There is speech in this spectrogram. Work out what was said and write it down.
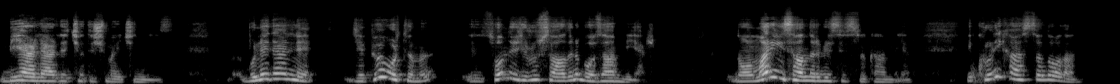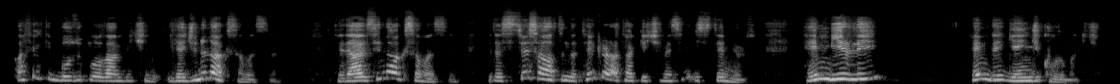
bir yerlerde çatışma içindeyiz. Bu nedenle cephe ortamı e, son derece ruh sağlığını bozan bir yer. Normal insanları bir ses sokan bir yer. E, kronik hastalığı olan, afektif bozukluğu olan bir kişinin ilacının aksaması, tedavisinin aksaması ya da stres altında tekrar atak geçirmesini istemiyoruz. Hem birliği hem de genci korumak için.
